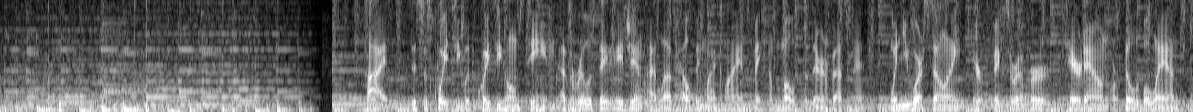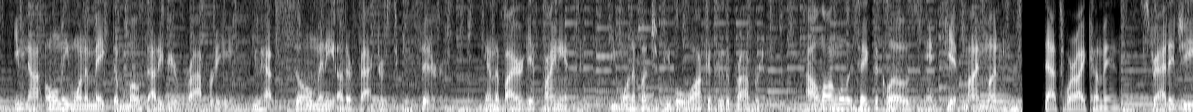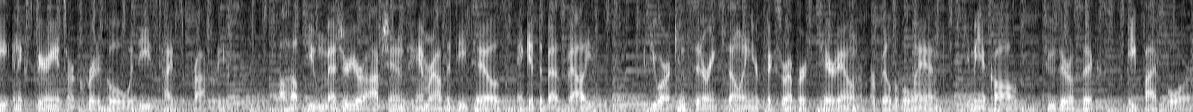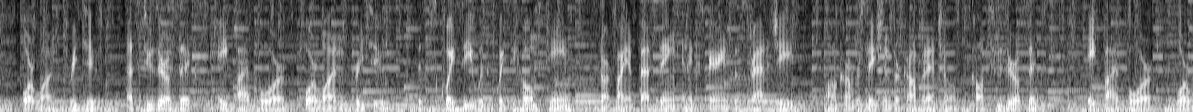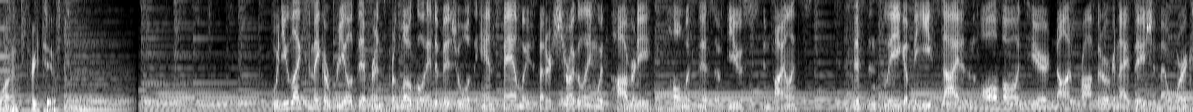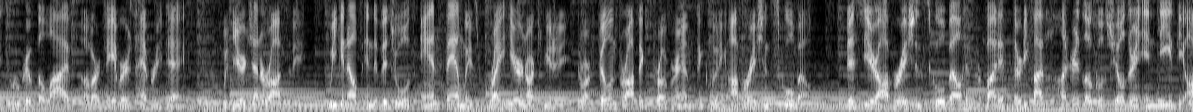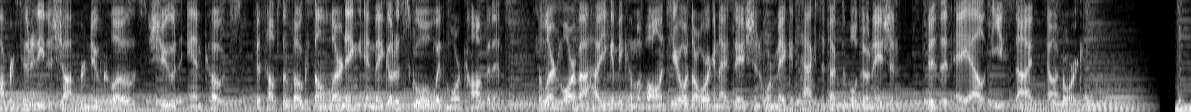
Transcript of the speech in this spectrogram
Hi, this is Kwasi with the Kwasi Homes team. As a real estate agent, I love helping my clients make the most of their investment. When you are selling your fixer upper, tear down, or buildable land, you not only want to make the most out of your property, you have so many other factors to consider. Can the buyer get financing? Do you want a bunch of people walking through the property? How long will it take to close and get my money? That's where I come in. Strategy and experience are critical with these types of properties. I'll help you measure your options, hammer out the details, and get the best value. If you are considering selling your fixer upper, teardown, or buildable land, give me a call 206 854 4132. That's 206 854 4132. This is Kwasi with the Kwasi Homes team. Start by investing in experience and strategy. All conversations are confidential. Call 206 854 4132. Would you like to make a real difference for local individuals and families that are struggling with poverty, homelessness, abuse, and violence? Assistance League of the East Side is an all volunteer, nonprofit organization that works to improve the lives of our neighbors every day. With your generosity, we can help individuals and families right here in our community through our philanthropic programs, including Operation School Bell. This year, Operation School Bell has provided 3,500 local children in need the opportunity to shop for new clothes, shoes, and coats. This helps them focus on learning and they go to school with more confidence. To learn more about how you can become a volunteer with our organization or make a tax deductible donation, visit aleastside.org.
